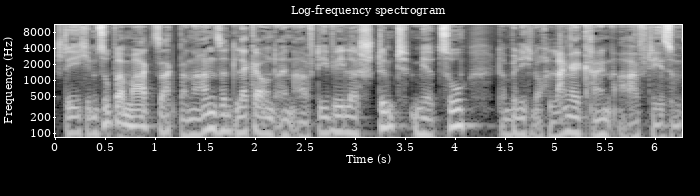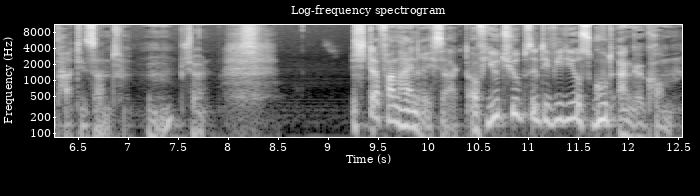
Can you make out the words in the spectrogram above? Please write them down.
Stehe ich im Supermarkt, sag Bananen sind lecker und ein AfD-Wähler stimmt mir zu, dann bin ich noch lange kein AfD-Sympathisant. Hm, schön. Stefan Heinrich sagt, auf YouTube sind die Videos gut angekommen,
